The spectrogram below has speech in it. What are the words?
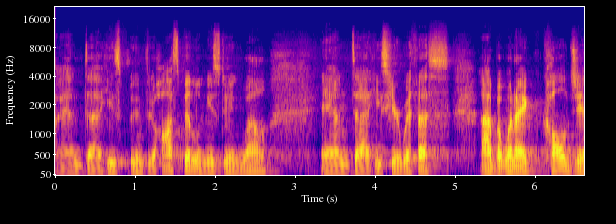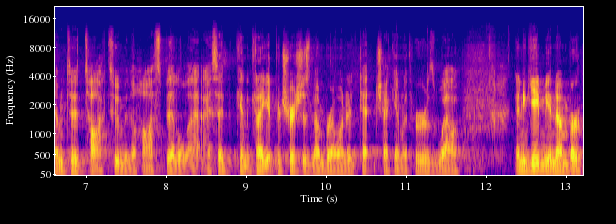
and uh, he's been through the hospital and he's doing well, and uh, he's here with us. Uh, but when I called Jim to talk to him in the hospital, I, I said, can, can, I get Patricia's number? I wanted to check in with her as well. And he gave me a number,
